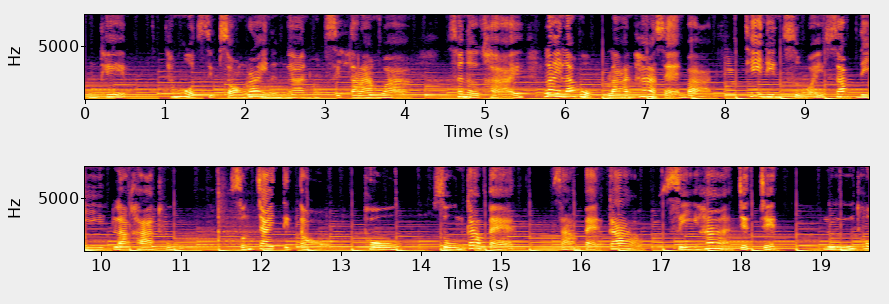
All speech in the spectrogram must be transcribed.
กรุงเทพ ทั้งหมด 12 ไร่หนึ่งงาน 60 ตารางวา เสนอขายไร่ละ 6 ล้าน5แสนบาท ที่ดินสวยซับดี ราคาถูก สนใจติดต่อ โทร 098 389 4577 หรือโทร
